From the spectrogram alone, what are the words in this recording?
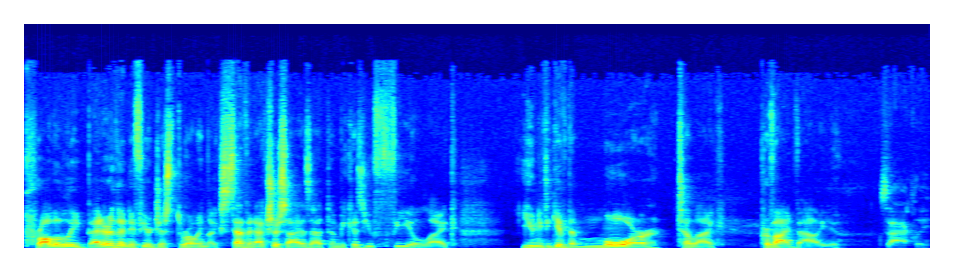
probably better than if you're just throwing like seven exercises at them because you feel like you need to give them more to like provide value. Exactly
